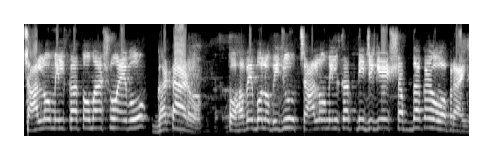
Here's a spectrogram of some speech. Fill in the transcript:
ચાલુ મિલકતોમાં શું આવ્યું? ઘટાડો. તો હવે બોલો બીજું, ચાલુ મિલકતની જગ્યાએ શબ્દ કયો વપરાય?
